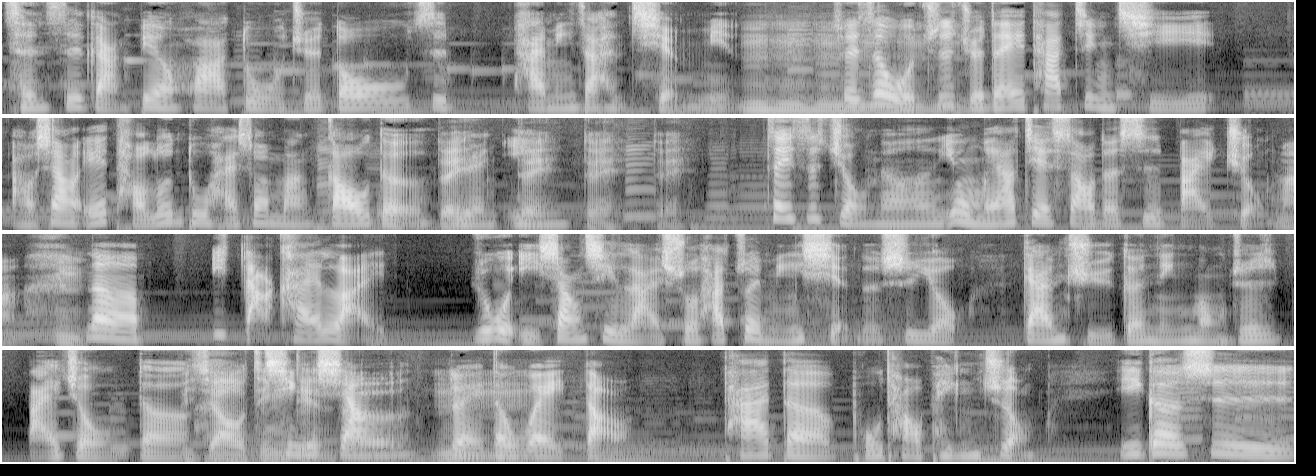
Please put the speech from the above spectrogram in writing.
层次感、变化度，我觉得都是。排名在很前面，嗯嗯嗯，所以这我就是觉得，哎、欸，他近期好像哎讨论度还算蛮高的原因。对对对，对，这支酒呢，因为我们要介绍的是白酒嘛，嗯、那一打开来，如果以香气来说，它最明显的是有柑橘跟柠檬，就是白酒的比较清香对的味道。嗯、它的葡萄品种，一个是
